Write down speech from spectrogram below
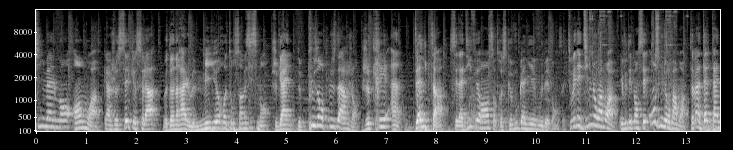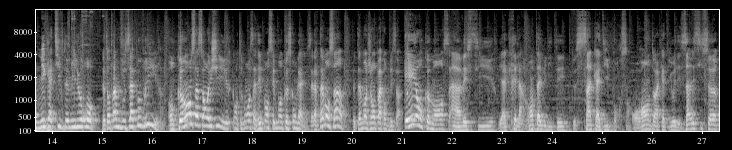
continuellement en moi, car je sais que cela me donnera le meilleur retour sur investissement. Je gagne de plus en plus d'argent. Je crée un delta, c'est la différence entre ce que vous gagnez et vous dépensez. Si vous gagnez 10 000 euros par mois et vous dépensez 11 000 euros par mois, ça va un delta négatif de 1000 euros. Vous êtes en train de vous appauvrir. On commence à s'enrichir quand on commence à dépenser moins que ce qu'on gagne. Ça a l'air tellement simple, mais tellement de gens n'ont pas compris ça. Et on commence à investir et à créer de la rentabilité de 5 à 10%. On rentre dans la catégorie des investisseurs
